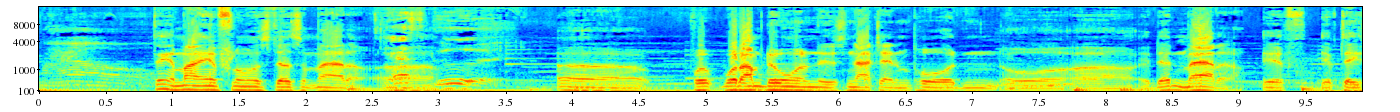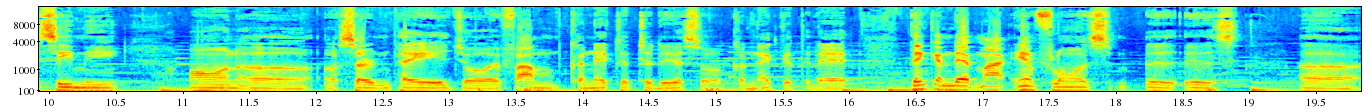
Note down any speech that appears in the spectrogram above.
Wow. Thinking my influence doesn't matter. That's uh, good. uh, what, what I'm doing is not that important, or uh, it doesn't matter if if they see me on a, a certain page, or if I'm connected to this or connected to that. Thinking that my influence is, is uh,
